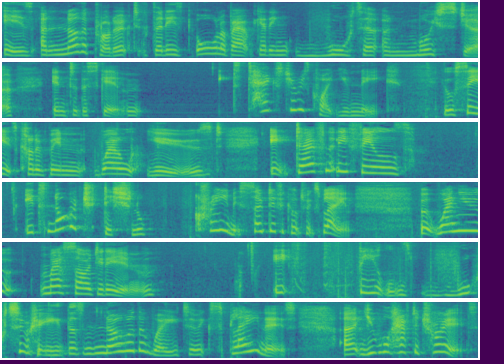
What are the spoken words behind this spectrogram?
is another product that is all about getting water and moisture into the skin its texture is quite unique. You'll see it's kind of been well used. It definitely feels, it's not a traditional cream. It's so difficult to explain. But when you massage it in, it feels watery. There's no other way to explain it. Uh, you will have to try it.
